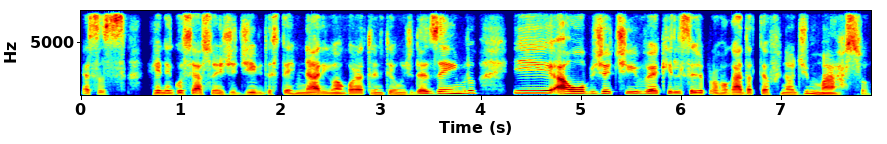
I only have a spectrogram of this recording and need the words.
Essas renegociações de dívidas terminariam agora 31 de dezembro e o objetivo é que ele seja prorrogado até o final de março.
